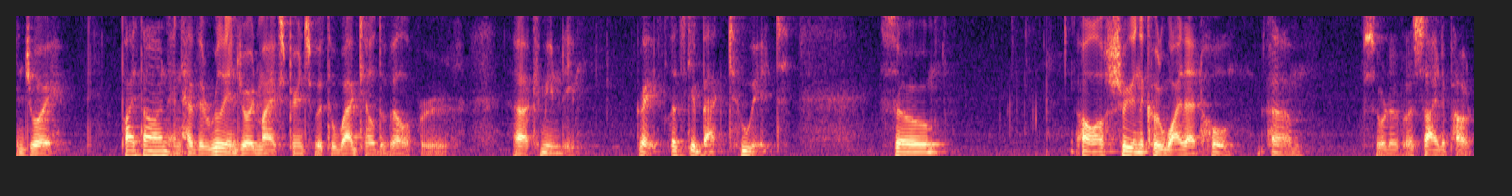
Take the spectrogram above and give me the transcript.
enjoy Python and have really enjoyed my experience with the Wagtail developer uh, community. Great, let's get back to it. So I'll show you in the code why that whole um, sort of aside about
